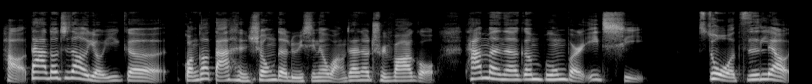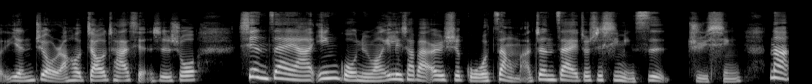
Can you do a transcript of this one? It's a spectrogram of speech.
好，大家都知道有一个广告打很凶的旅行的网站叫 Trivago，他们呢跟 Bloomberg 一起做资料研究，然后交叉显示说。现在啊，英国女王伊丽莎白二世国葬嘛，正在就是西敏寺举行。那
